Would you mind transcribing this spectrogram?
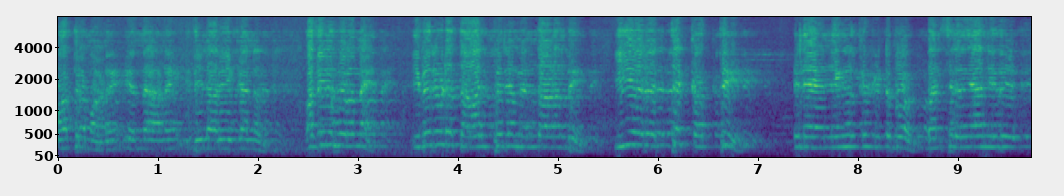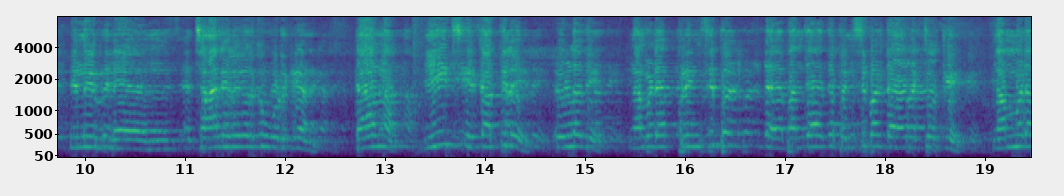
മാത്രമാണ് എന്നാണ് ഇതിൽ അറിയിക്കാനുള്ളത് അതിനു പുറമെ ഇവരുടെ താല്പര്യം എന്താണെന്ന് ഈ ഒരൊറ്റ കത്ത് പിന്നെ നിങ്ങൾക്ക് കിട്ടുമ്പോൾ മനസ്സിലായി. ഞാൻ ഇത് ഇന്ന് പിന്നെ ചാനലുകൾക്ക് കൊടുക്കുകയാണ്. കാരണം ഈ കത്തിൽ ഉള്ളത് നമ്മുടെ പ്രിൻസിപ്പൽ പഞ്ചായത്ത് പ്രിൻസിപ്പൽ ഡയറക്ടർക്ക് നമ്മുടെ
